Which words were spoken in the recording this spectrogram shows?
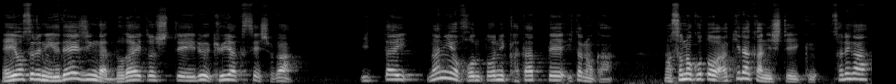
要するにユダヤ人が土台としている旧約聖書が、一体何を本当に語っていたのか、まあ、そのことを明らかにしていく。それが、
